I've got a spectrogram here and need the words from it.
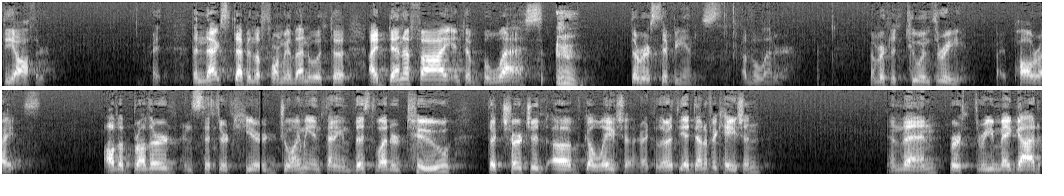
the author. Right? The next step in the formula then was to identify and to bless the recipients of the letter. Now, verses 2 and 3. Right, Paul writes, All the brothers and sisters here join me in sending this letter to the churches of Galatia. Right? So there's the identification. And then, verse 3, may God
